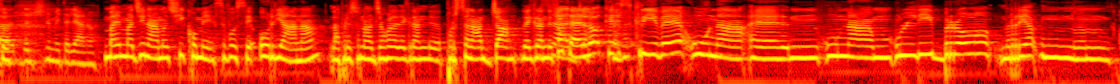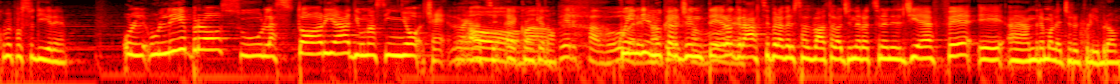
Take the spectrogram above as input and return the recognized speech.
certo. del cinema italiano. Ma immaginiamoci come se fosse Oriana, la personaggia, quella del grande, personaggia del Grande. Fratello, che scrive una, ehm, una- un libro, mm, come posso dire? Un, un libro sulla storia di una signora. Cioè, ragazzi, Oh, ecco anche no. per favore, Quindi, Luca Argentero, favore. grazie per aver salvato la generazione del GF e eh, andremo a leggere il tuo libro.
